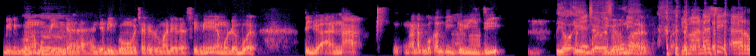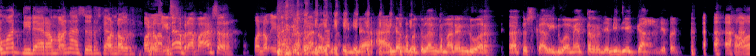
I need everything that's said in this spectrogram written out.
Bini gue nggak mau Hmm. pindah lah. Jadi gue mau cari rumah daerah sini yang udah buat tiga anak. Anak gue kan tiga biji. yo cewek semua Di mana sih eh, rumah di daerah mana sur sekarang sur? Pondok, Pondok Indah berapaan, Sur? Pondok Indah berapaan? Pondok Indah ada kebetulan kemarin 200 kali 2 meter. Jadi dia gang gitu. Oh,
